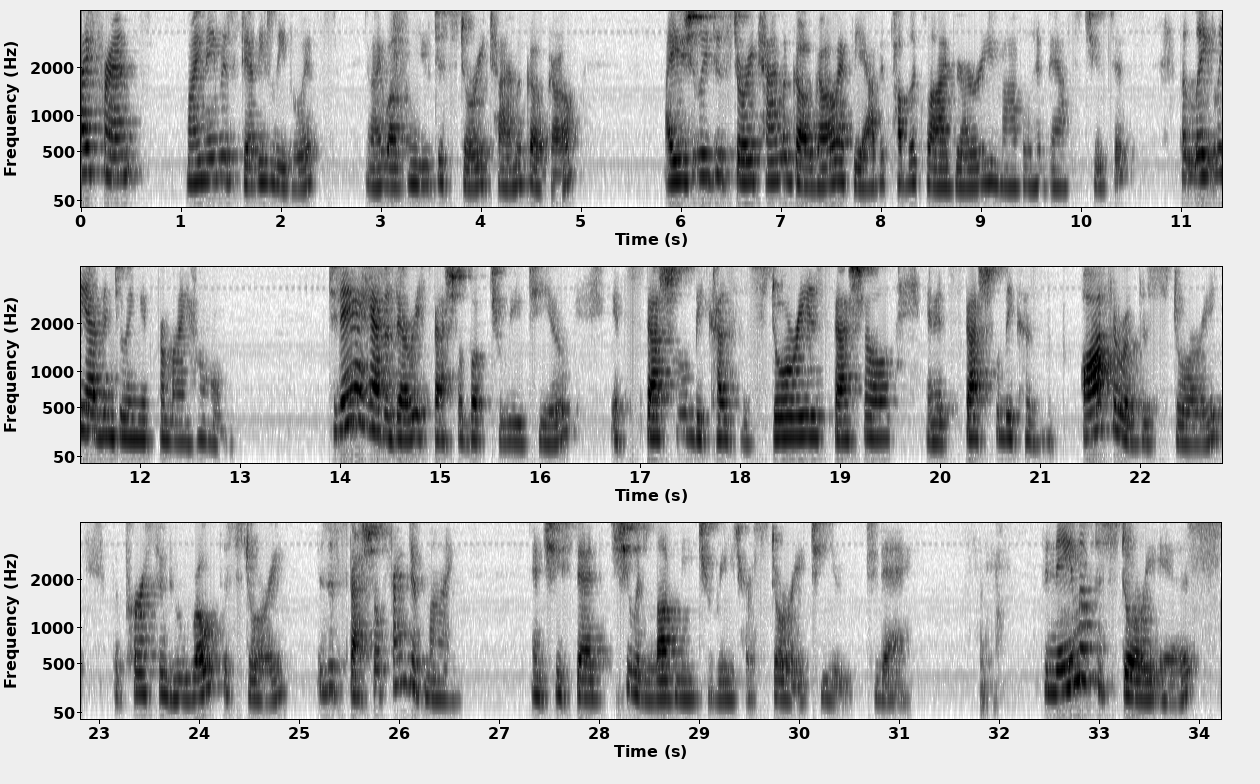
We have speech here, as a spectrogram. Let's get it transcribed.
Hi, friends. My name is Debbie Leibowitz, and I welcome you to Storytime A Go Go. I usually do Storytime A Go Go at the Abbot Public Library in Marblehead, Massachusetts, but lately I've been doing it from my home. Today I have a very special book to read to you. It's special because the story is special, and it's special because the author of the story, the person who wrote the story, is a special friend of mine and she said she would love me to read her story to you today. The name of the story is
